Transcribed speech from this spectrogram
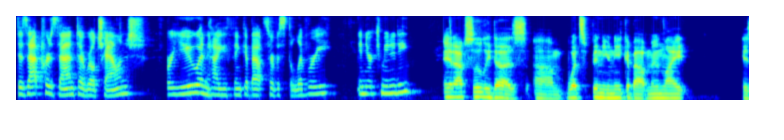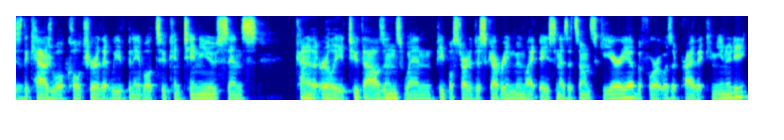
Does that present a real challenge for you and how you think about service delivery in your community? It absolutely does. Um, what's been unique about Moonlight is the casual culture that we've been able to continue since kind of the early 2000s when people started discovering Moonlight Basin as its own ski area before it was a private community.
